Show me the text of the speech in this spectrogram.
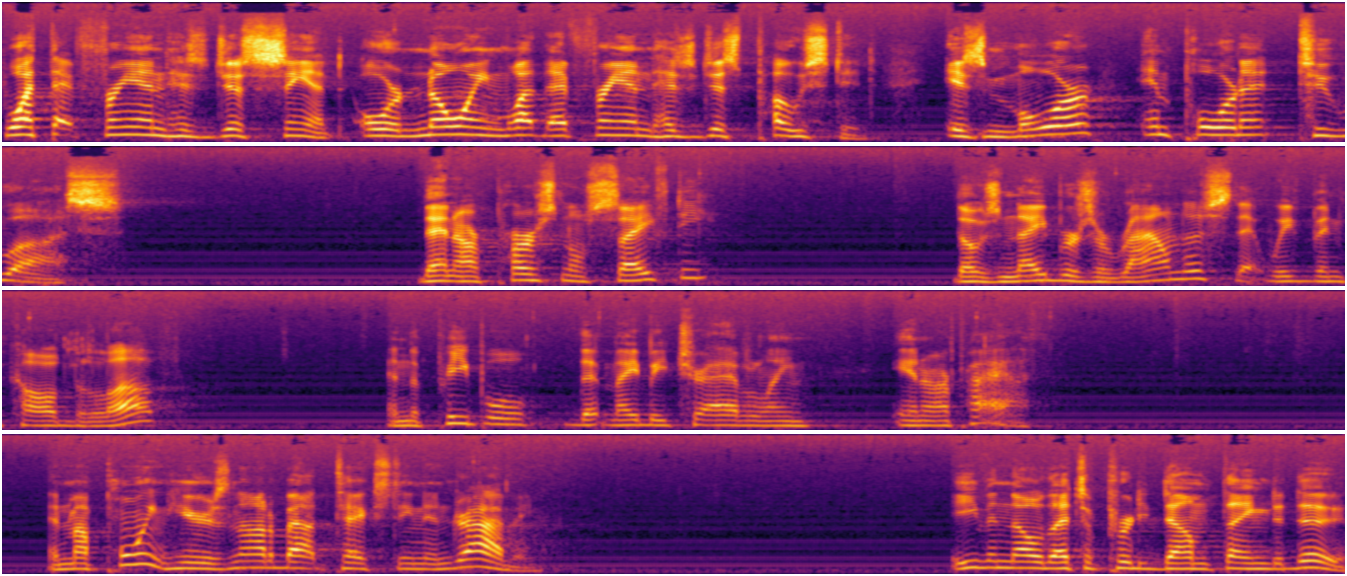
what that friend has just sent or knowing what that friend has just posted is more important to us than our personal safety, those neighbors around us that we've been called to love, and the people that may be traveling in our path. And my point here is not about texting and driving, even though that's a pretty dumb thing to do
